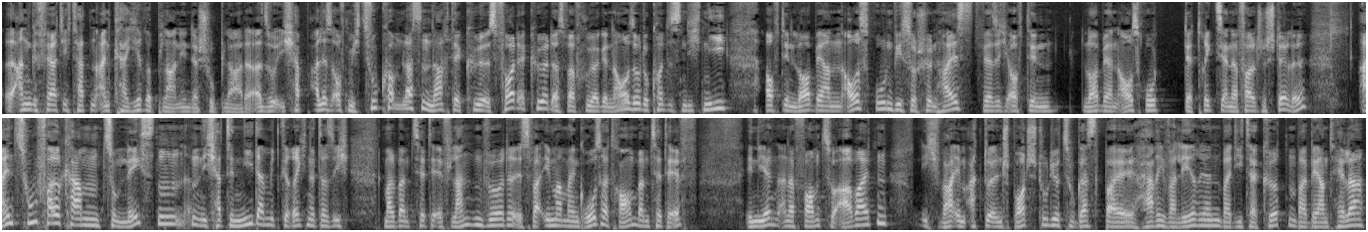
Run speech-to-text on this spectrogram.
äh, angefertigt hatten, einen Karriereplan in der Schublade. Also ich habe alles auf mich zukommen lassen. Nach der Kür ist vor der Kür. Das war früher genauso. Du konntest dich nie auf den Lorbeeren ausruhen, wie es so schön heißt. Wer sich auf den Lorbeeren ausruht, der trägt sie an der falschen Stelle. Ein Zufall kam zum nächsten. Ich hatte nie damit gerechnet, dass ich mal beim ZDF landen würde. Es war immer mein großer Traum, beim ZDF in irgendeiner Form zu arbeiten. Ich war im aktuellen Sportstudio zu Gast bei Harry Valerien, bei Dieter Kürten, bei Bernd Heller.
